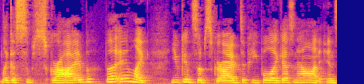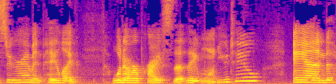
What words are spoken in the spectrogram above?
like a subscribe button, like you can subscribe to people, I guess now on Instagram and pay like whatever price that they want you to. And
